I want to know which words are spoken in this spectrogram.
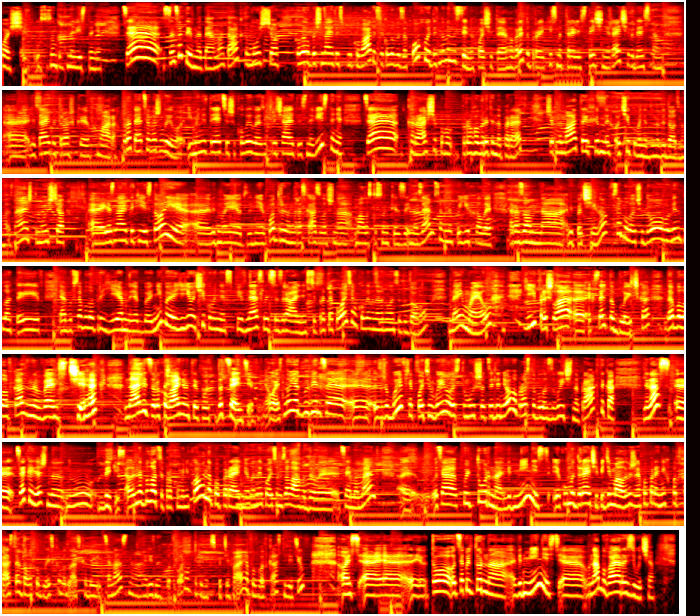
найдорожчі у стосунках на відстані. Це сенситивна тема, так тому що коли ви починаєте спілкуватися, коли ви закохуєтесь, ну ви не сильно хочете говорити про якісь матеріалістичні речі, ви десь там е, літаєте трошки в хмарах. Проте це важливо. І мені здається, що коли ви зустрічаєтесь на відстані, це краще проговорити наперед, щоб не мати хибних очікувань один від одного. Знаєш, тому що е, я знаю такі історії е, від моєї от однієї подруги. Вона розказувала, що вона мала стосунки з іноземцем. Вони поїхали разом на відпочинок. Все було чудово. Він платив, якби все було приємно, якби ніби її очікування співнеслися з реальністю. Проте потім, коли вона вернулася додому, на емейл їй прийшла е, excel табличка, де було вказано весь чек, навіть з урахуванням типу доцентів. Ось ну якби він це е, зробив, як потім виявилось, тому що це для нього просто була звична практика. Для нас е, це, звісно, ну дикість, але не було це прокомуніковано попередньо. Вони потім залагодили цей момент. Е, Оця культурна відмінність, яку ми, до речі, підіймали вже в попередніх подкастах далеко близько. Будь ласка, дивіться нас на різних платформах, таких як Spotify, Apple Podcast, YouTube. Ось е, е, то оця культурна відмінність е, вона буває разюча.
